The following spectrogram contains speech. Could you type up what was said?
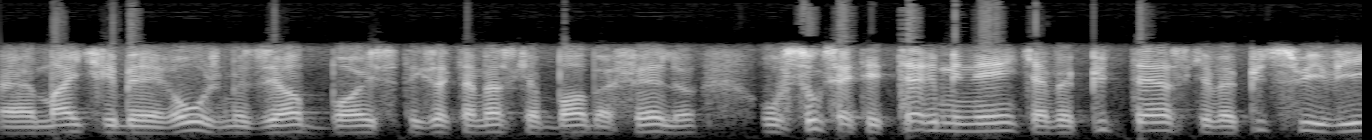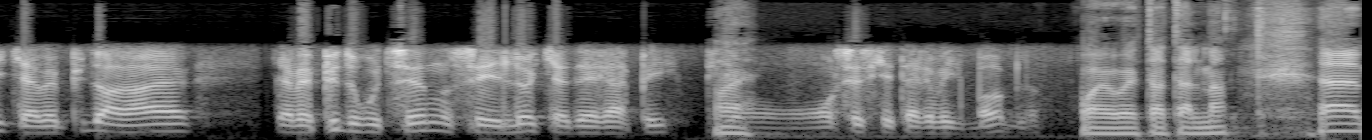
euh, Mike Ribeiro, je me dis, oh boy, c'est exactement ce que Bob a fait. Là. Aussitôt que ça a été terminé, qu'il n'y avait plus de tests, qu'il n'y avait plus de suivi, qu'il n'y avait plus d'horaire, qu'il n'y avait plus de routine, c'est là qu'il a dérapé. Puis Ouais. on, on sait ce qui est arrivé avec Bob. Oui, oui, totalement. Euh,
